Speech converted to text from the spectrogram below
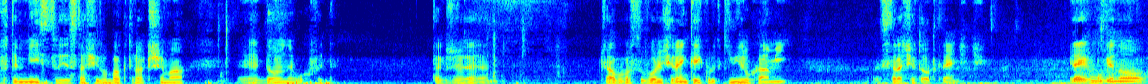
w tym miejscu jest ta śruba, która trzyma yy, dolny uchwyt. Także trzeba po prostu włożyć rękę i krótkimi ruchami starać się to odkręcić. I tak jak mówię, no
